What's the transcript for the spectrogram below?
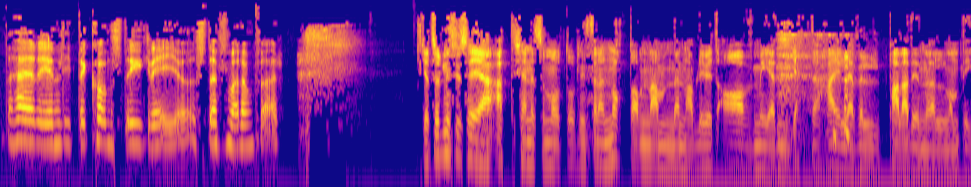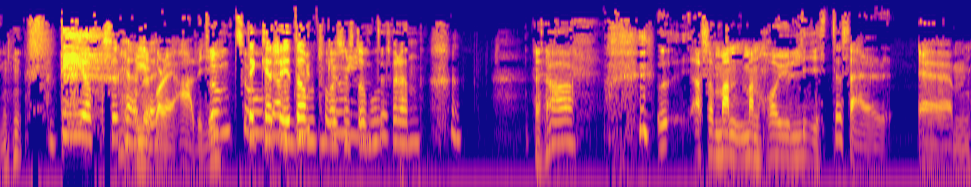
det här är en lite konstig grej att stämma dem för. Jag trodde ni skulle säga att det kändes som att åtminstone något av namnen har blivit av med en jätte high level paladin eller någonting. Det också kanske. Nu bara är arg. De det kanske är de två som står mot varandra. ja. alltså man, man har ju lite så här um,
